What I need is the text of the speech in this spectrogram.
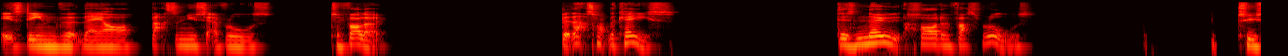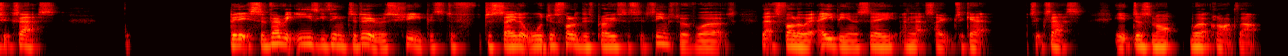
it's deemed that they are that's a new set of rules to follow. But that's not the case. There's no hard and fast rules to success. But it's a very easy thing to do as sheep is to just say, look, we'll just follow this process. It seems to have worked. Let's follow it A, B, and C, and let's hope to get success. It does not work like that.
